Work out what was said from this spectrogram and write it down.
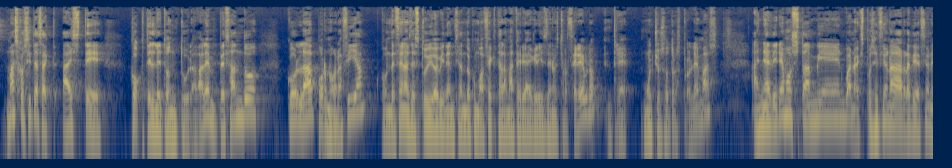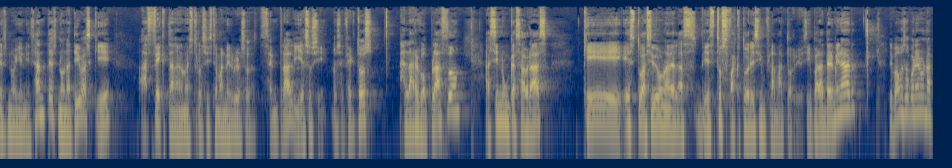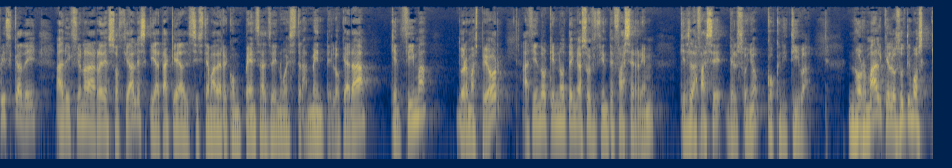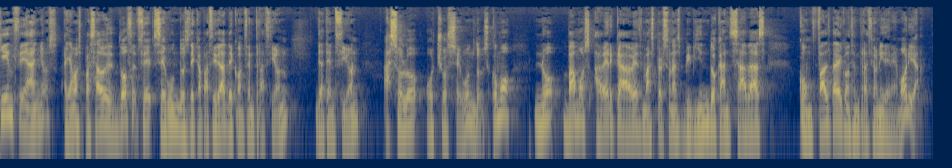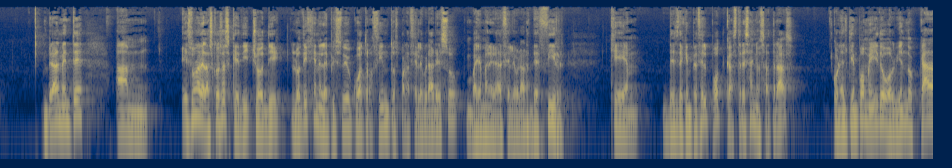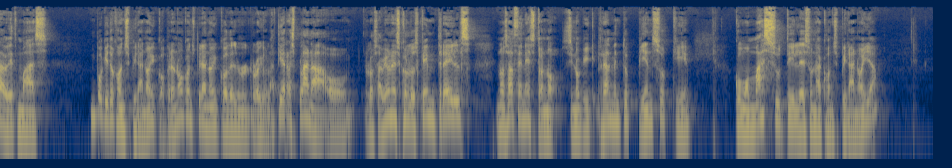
más cositas a este cóctel de tontura, ¿vale? Empezando con la pornografía, con decenas de estudios evidenciando cómo afecta la materia gris de nuestro cerebro, entre muchos otros problemas. Añadiremos también, bueno, exposición a las radiaciones no ionizantes, no nativas, que afectan a nuestro sistema nervioso central y eso sí, los efectos a largo plazo, así nunca sabrás que esto ha sido uno de, de estos factores inflamatorios. Y para terminar, le vamos a poner una pizca de adicción a las redes sociales que ataque al sistema de recompensas de nuestra mente, lo que hará que encima duermas peor, haciendo que no tengas suficiente fase REM, que es la fase del sueño cognitiva. Normal que en los últimos 15 años hayamos pasado de 12 segundos de capacidad de concentración, de atención, a solo 8 segundos. ¿Cómo no vamos a ver cada vez más personas viviendo cansadas, con falta de concentración y de memoria? Realmente es una de las cosas que he dicho, lo dije en el episodio 400 para celebrar eso, vaya manera de celebrar, decir que desde que empecé el podcast tres años atrás, con el tiempo me he ido volviendo cada vez más un poquito conspiranoico, pero no conspiranoico del rollo la Tierra es plana o los aviones con los chemtrails nos hacen esto, no, sino que realmente pienso que como más sutil es una conspiranoia,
